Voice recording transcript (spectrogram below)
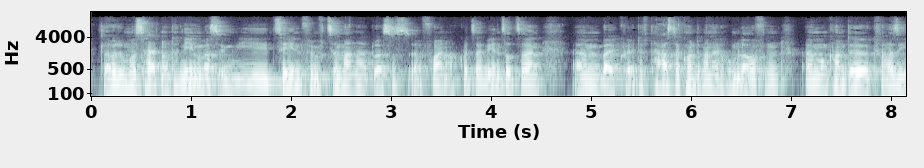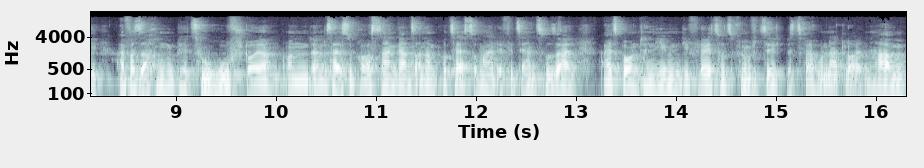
ich glaube, du musst halt ein Unternehmen, was irgendwie 10, 15 Mann hat, du hast es äh, vorhin auch kurz erwähnt, sozusagen ähm, bei Creative Task, da konnte man halt rumlaufen ähm, und konnte quasi einfach Sachen per Zuruf steuern. Und ähm, das heißt, du brauchst da einen ganz anderen Prozess, um halt effizient zu sein, als bei Unternehmen, die vielleicht so 50 bis 200 Leuten haben.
